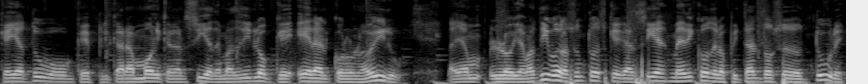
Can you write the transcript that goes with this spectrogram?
que ella tuvo que explicar a Mónica García de Madrid lo que era el coronavirus. lo llamativo del asunto es que García es médico del Hospital 12 de Octubre.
